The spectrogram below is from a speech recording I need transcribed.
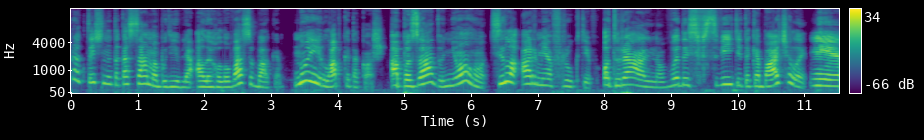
практично така сама будівля, але голова собаки. Ну і лапки також. А позаду нього ціла армія фруктів. От реально, ви десь в світі таке бачили? Ні,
